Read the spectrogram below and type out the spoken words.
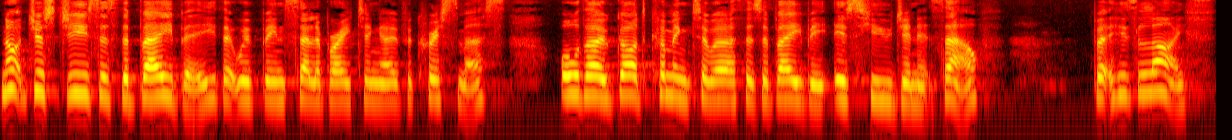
Not just Jesus the baby that we've been celebrating over Christmas, although God coming to earth as a baby is huge in itself, but his life,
